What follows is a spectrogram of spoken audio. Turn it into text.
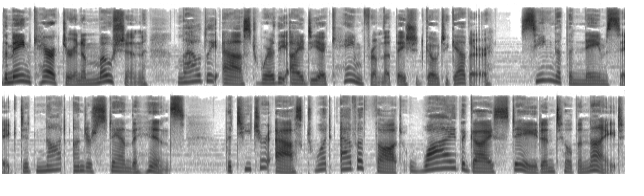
The main character in emotion loudly asked where the idea came from that they should go together. Seeing that the namesake did not understand the hints, the teacher asked what Eva thought why the guy stayed until the night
